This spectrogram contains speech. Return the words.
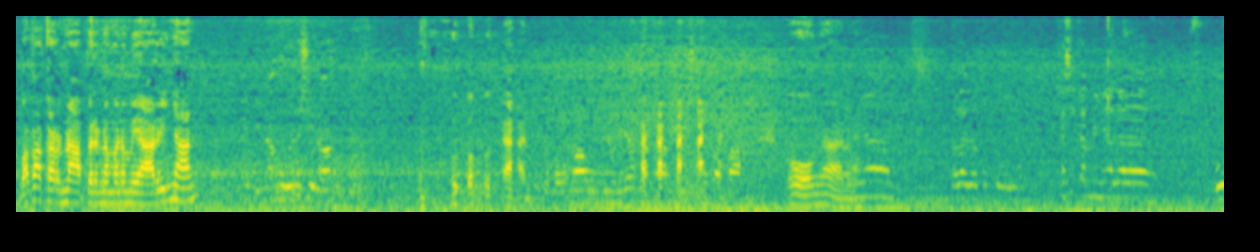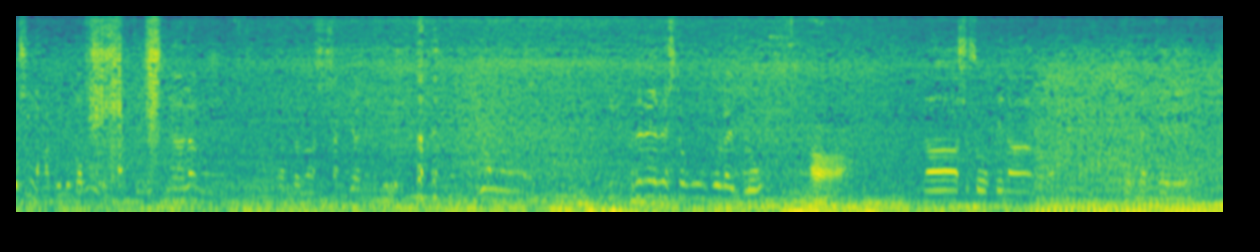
Baka karnaper naman ang mayari niyan. Dinahuli sila. Pa pa. Oo nga, no. Ano? Talaga totoo yan. Kasi kami nga la, busi, nakabili kami. Pagpilis nga lang. Ganda na sasakyan. yung, nire-resto ko yung kulay blue Oo. na Suzuki na, Super Carry.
